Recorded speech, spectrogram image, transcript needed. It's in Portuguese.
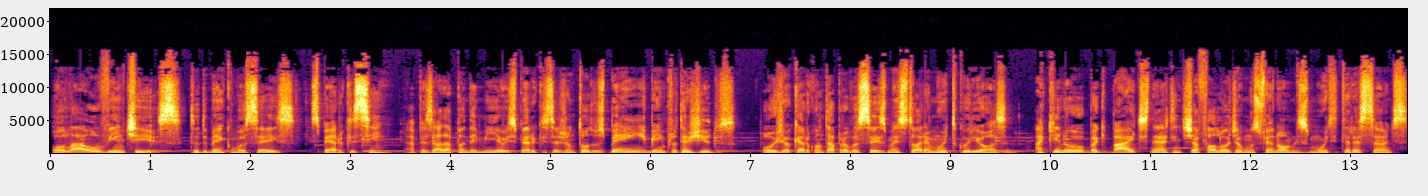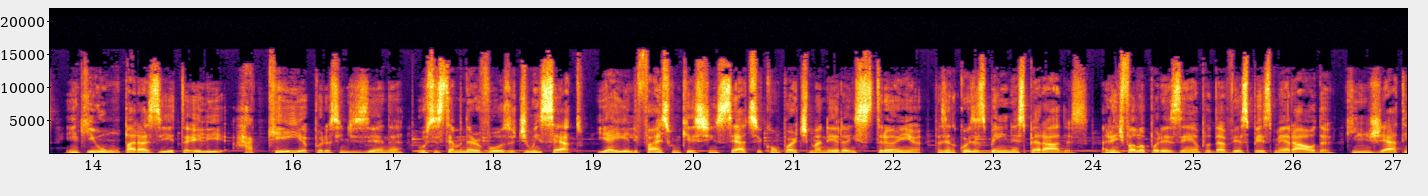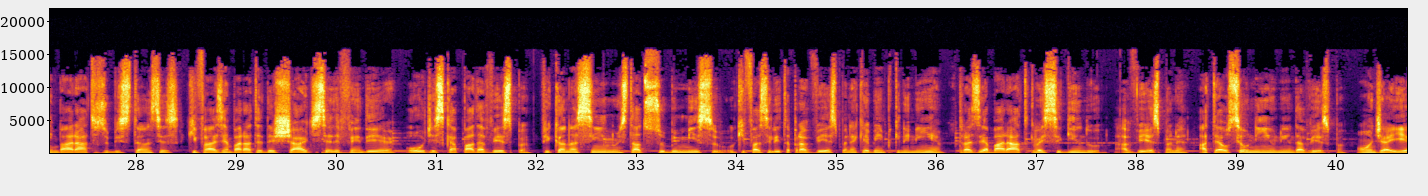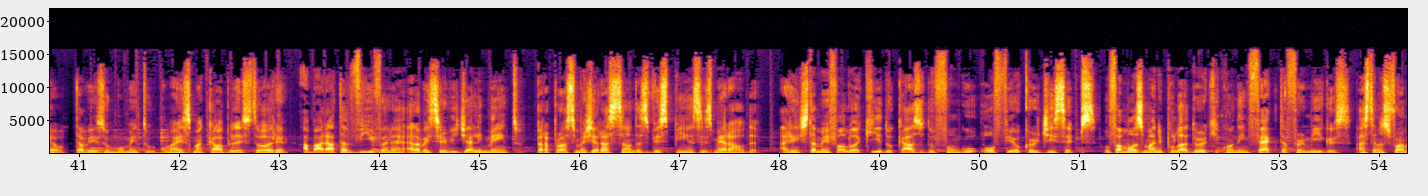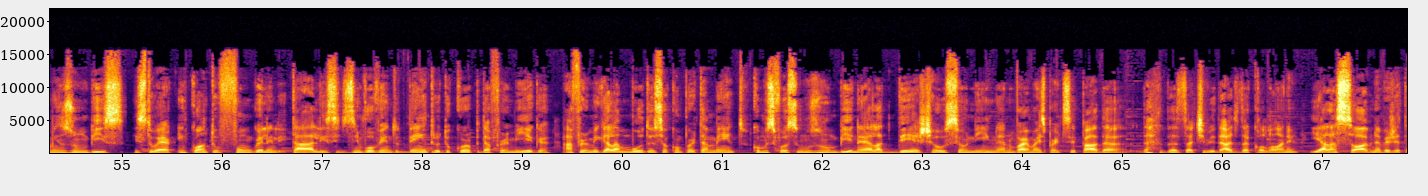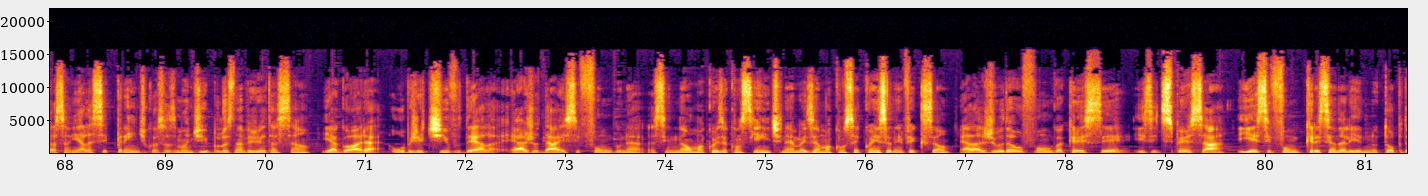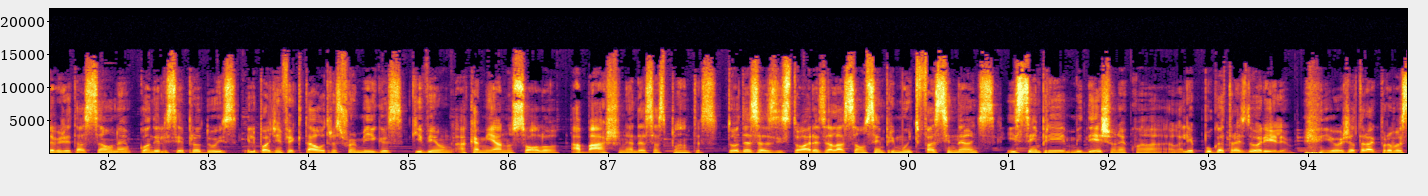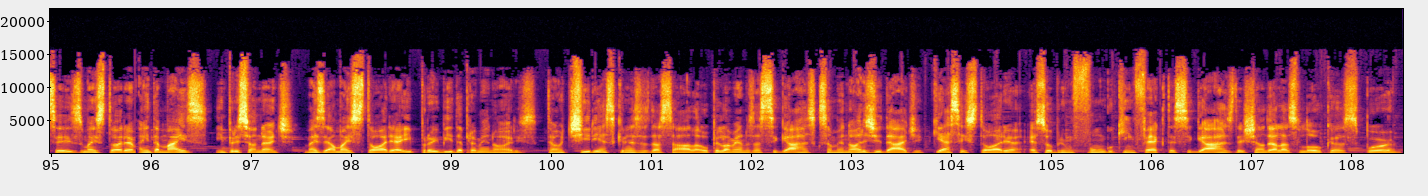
Olá, ouvintes! Tudo bem com vocês? Espero que sim. Apesar da pandemia, eu espero que estejam todos bem e bem protegidos. Hoje eu quero contar para vocês uma história muito curiosa. Aqui no Bug Bites, né, a gente já falou de alguns fenômenos muito interessantes em que um parasita, ele hackeia, por assim dizer, né, o sistema nervoso de um inseto. E aí ele faz com que este inseto se comporte de maneira estranha, fazendo coisas bem inesperadas. A gente falou, por exemplo, da vespa esmeralda, que injeta em barata substâncias que fazem a barata deixar de se defender ou de escapar da vespa, ficando assim num estado submisso, o que facilita para a vespa, né, que é bem pequenininha, trazer a barata que vai seguindo a vespa, né, até o seu ninho, o ninho da vespa, onde aí é talvez o momento mais macabro da história, a barata viva, né, ela vai servir de alimento para a próxima geração das vespinhas esmeralda. A gente também falou aqui do caso do fungo Ophiocordyceps, o famoso manipulador que, quando infecta formigas, as transforma em zumbis. Isto é, enquanto o fungo está ali se desenvolvendo dentro do corpo da formiga, a formiga ela muda o seu comportamento, como se fosse um zumbi, né? Ela deixa o seu ninho, né? Não vai mais participar da, da, das atividades da colônia, e ela sobe na vegetação e ela se prende com as suas mandíbulas na vegetação. E agora o objetivo dela é ajudar esse fungo, né? Assim, não uma coisa consciente, né? Mas é uma consequência da infecção. Ela ajuda o fungo a crescer e se dispersar e esse fungo crescendo ali no topo da vegetação, né? Quando ele se reproduz, ele pode infectar outras formigas que venham a caminhar no solo abaixo, né, dessas plantas. Todas essas histórias, elas são sempre muito fascinantes e sempre me deixam, né, com a, a pulga atrás da orelha. E hoje eu trago para vocês uma história ainda mais impressionante, mas é uma história aí proibida para menores. Então tirem as crianças da sala ou pelo menos as cigarras que são menores de idade, que essa história é sobre um fungo que infecta as cigarras, deixando elas loucas por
